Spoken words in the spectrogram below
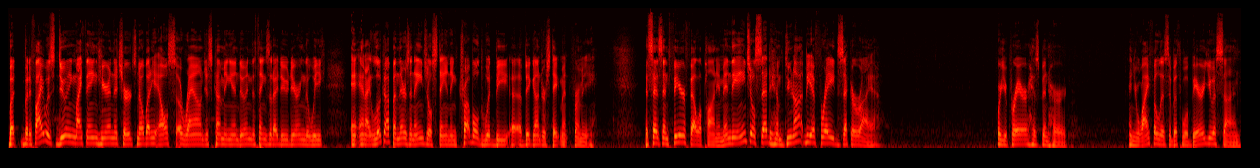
but, but if I was doing my thing here in the church, nobody else around, just coming in, doing the things that I do during the week, and, and I look up and there's an angel standing, troubled would be a, a big understatement for me. It says, And fear fell upon him. And the angel said to him, Do not be afraid, Zechariah, for your prayer has been heard. And your wife Elizabeth will bear you a son,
